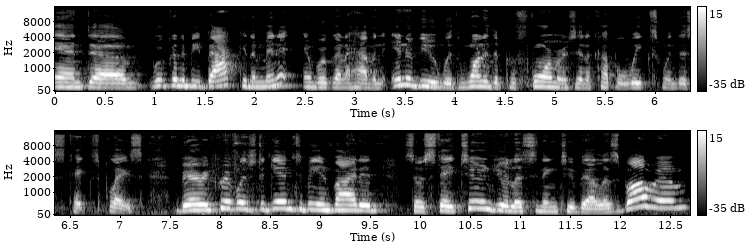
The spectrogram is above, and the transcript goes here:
And um, we're going to be back in a minute and we're going to have an interview with one of the performers in a couple weeks when this takes place. Very privileged again to be invited, so stay tuned. You're listening to Bella's Ballroom.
